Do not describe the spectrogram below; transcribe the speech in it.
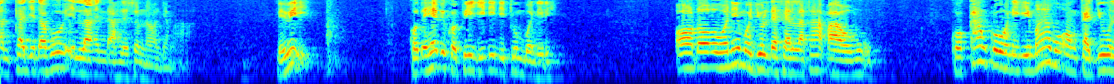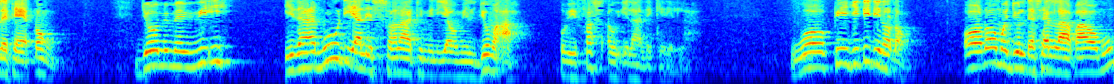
an tajidahu illa inde ahli sunna wal jamaa. Ɓe wi'i ko ɓe heɓi ko piiji ɗiɗi tumbodiri oɗo o wonimo julde sellata ɓaawo mu'um ko kanko woni imamu on ka juulete ɗon. Joomi men wi'i ida nuudiya lissolati min yawmil juma'a o wi fas aw ila dikirillah wo piiji ɗiɗino ɗon oɗo mo julde sella ɓaawo mum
